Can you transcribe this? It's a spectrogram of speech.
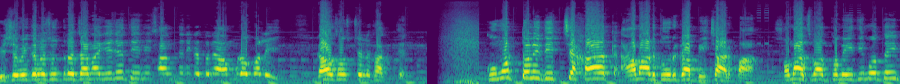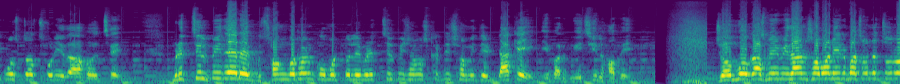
বিশ্ববিদ্যালয় সূত্রে জানা গিয়েছে, তিনি শান্তিনিকেতনে আম্রপালি গার্লস হোস্টেলে থাকতেন। কুমোরটলি দিচ্ছে হাঁক, আমার দুর্গা বিচার পাক সমাজ মাধ্যমে ইতিমধ্যেই পোস্টার ছড়িয়ে দেওয়া হয়েছে। মৃৎশিল্পীদের সংগঠন কুমোরটলি মৃৎশিল্পী সংস্কৃতি সমিতির ডাকে এবার মিছিল হবে। জম্মু কাশ্মীর বিধানসভা নির্বাচনে চূড়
